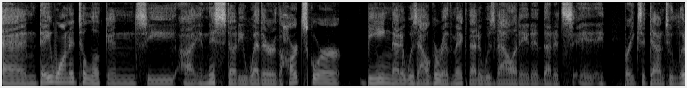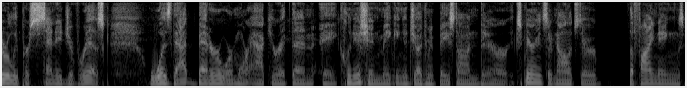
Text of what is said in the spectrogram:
And they wanted to look and see uh, in this study whether the heart score, being that it was algorithmic, that it was validated, that it's it, it breaks it down to literally percentage of risk, was that better or more accurate than a clinician making a judgment based on their experience, their knowledge, their the findings,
